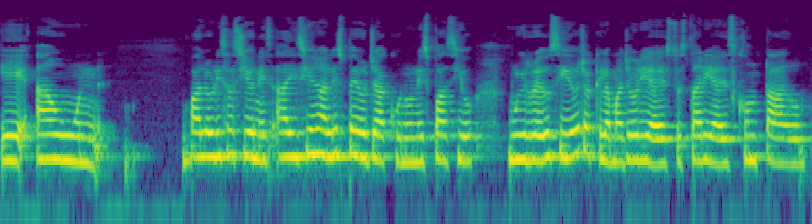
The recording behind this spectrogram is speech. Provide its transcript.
eh, aún valorizaciones adicionales, pero ya con un espacio muy reducido, ya que la mayoría de esto estaría descontado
